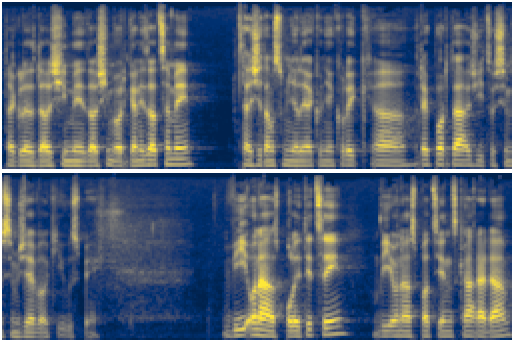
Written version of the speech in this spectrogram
takhle s dalšími, dalšími organizacemi. Takže tam jsme měli jako několik uh, reportáží, což si myslím, že je velký úspěch. Ví o nás politici, ví o nás pacientská rada,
